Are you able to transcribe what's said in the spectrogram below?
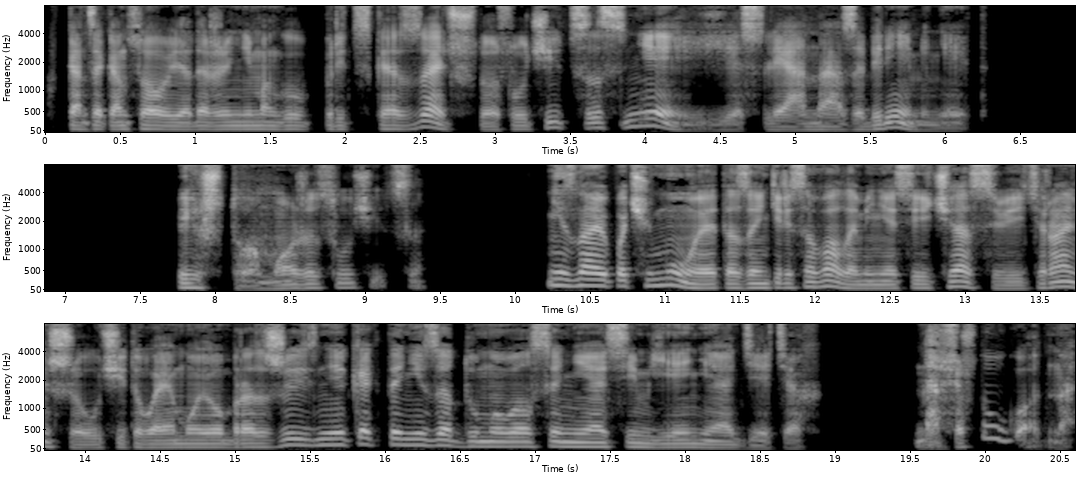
В конце концов, я даже не могу предсказать, что случится с ней, если она забеременеет. И что может случиться? Не знаю почему это заинтересовало меня сейчас, ведь раньше, учитывая мой образ жизни, как-то не задумывался ни о семье, ни о детях. Да все что угодно.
